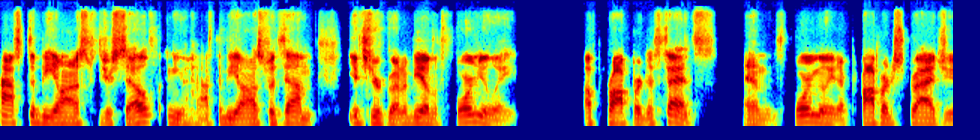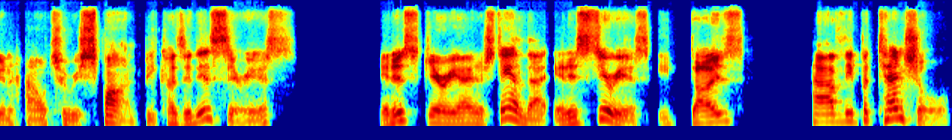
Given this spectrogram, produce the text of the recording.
have to be honest with yourself and you have to be honest with them if you're going to be able to formulate a proper defense and formulate a proper strategy on how to respond because it is serious. It is scary. I understand that. It is serious. It does have the potential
